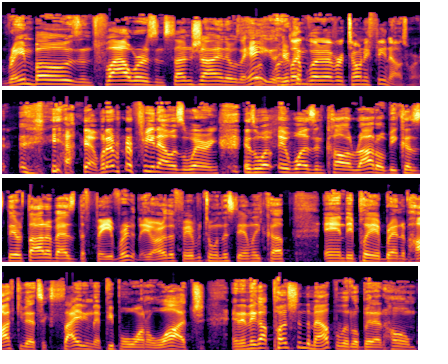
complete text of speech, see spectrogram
rainbows and flowers and sunshine. It was like, hey, here like comes whatever Tony Finau's wearing. yeah, yeah, whatever Finau was wearing is what it was in Colorado because they're thought of as the favorite. They are the favorite to win the Stanley Cup, and they play a brand of hockey that's exciting that people want to watch. And then they got punched in the mouth a little bit at home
